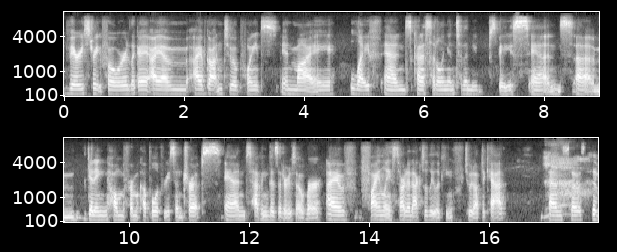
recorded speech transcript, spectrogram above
very straightforward. Like I, I am I have gotten to a point in my life and kind of settling into the new space and um, getting home from a couple of recent trips and having visitors over, I've finally started actively looking to adopt a cat. And so, so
